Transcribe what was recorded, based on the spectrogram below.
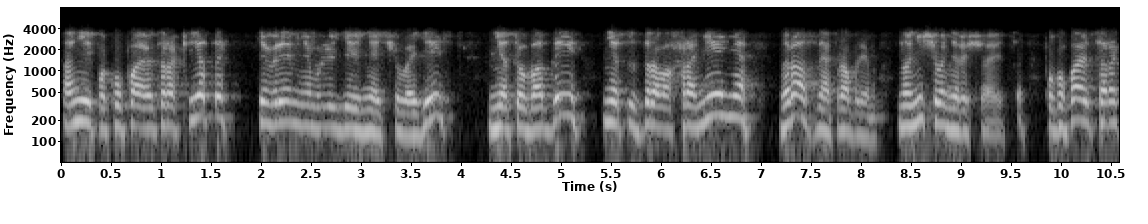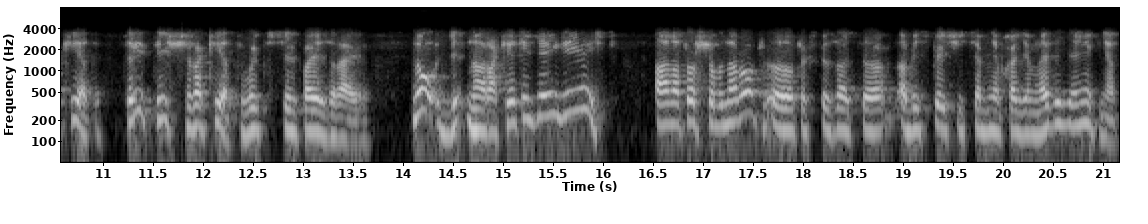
Они покупают ракеты, тем временем у людей нечего есть, нету воды, нету здравоохранения, ну, разные проблемы, но ничего не решается. Покупаются ракеты. Три тысячи ракет выпустили по Израилю. Ну, на ракеты деньги есть. А на то, чтобы народ, э, так сказать, э, обеспечить всем необходимым, на это денег нет.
